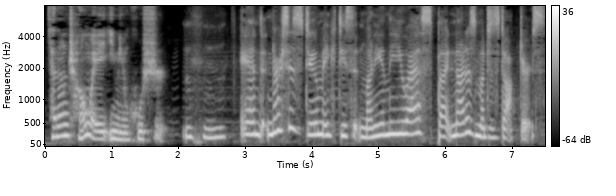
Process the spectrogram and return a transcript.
才能成为一名护士。Mm-hmm. And nurses do make decent money in the US, but not as much as doctors.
